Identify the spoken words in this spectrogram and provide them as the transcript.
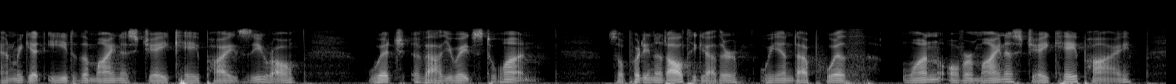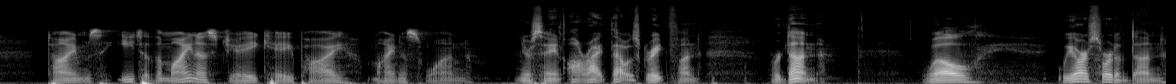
and we get e to the minus j k pi 0 which evaluates to 1. So putting it all together, we end up with 1 over minus jk pi times e to the minus jk pi minus 1. You're saying, all right, that was great fun. We're done. Well, we are sort of done,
